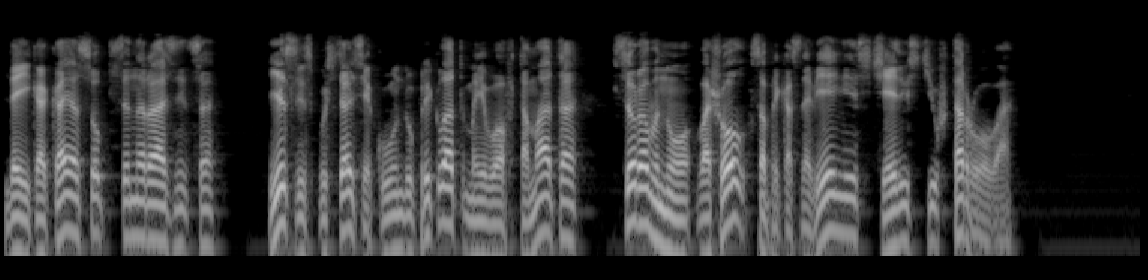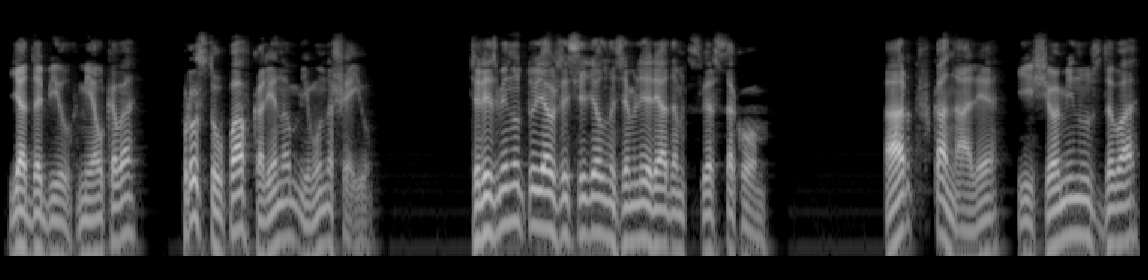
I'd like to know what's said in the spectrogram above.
Да и какая, собственно, разница, если спустя секунду приклад моего автомата все равно вошел в соприкосновение с челюстью второго. Я добил мелкого, просто упав коленом ему на шею. Через минуту я уже сидел на земле рядом с верстаком. «Арт в канале, еще минус два»,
